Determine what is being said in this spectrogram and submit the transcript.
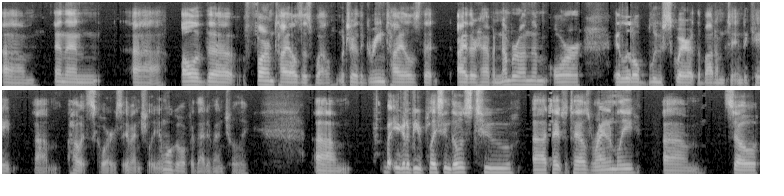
um, and then uh, all of the farm tiles as well, which are the green tiles that either have a number on them or a little blue square at the bottom to indicate um, how it scores eventually, and we'll go over that eventually. Um, but you're going to be replacing those two uh, types of tiles randomly. Um, so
